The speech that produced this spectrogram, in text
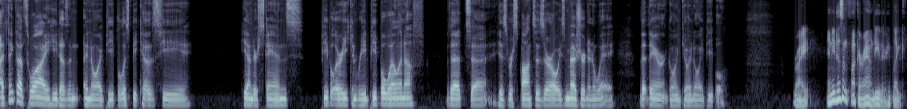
I think that's why he doesn't annoy people is because he he understands people or he can read people well enough that uh, his responses are always measured in a way that they aren't going to annoy people. Right. And he doesn't fuck around either. Like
